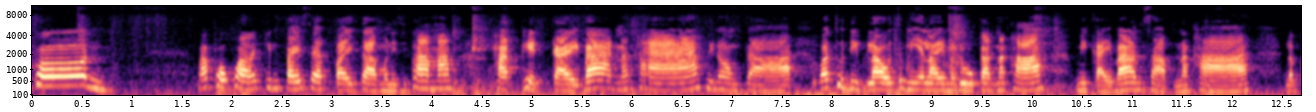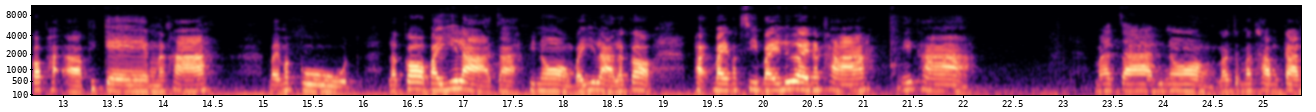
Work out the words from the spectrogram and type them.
สุคน มาพบความกินไปแซ่บไปจากมอนิสิภามาผัดเผ็ดไก่บ้านนะคะ พี่น้องจ๋าวัตถุดิบเราจะมีอะไรมาดูกันนะคะ มีไก่บ้านสับนะคะ แล้วก็พริกแกงนะคะ ใบมะกรูด แล้วก็ใบยี่หร่าจ้ะพี่น้องใบยี่หร่าแล้วก็ใบผักชีใบเลื่อยนะคะ นี่ค่ะมาจ้าพี่น้อง เราจะมาทำการ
